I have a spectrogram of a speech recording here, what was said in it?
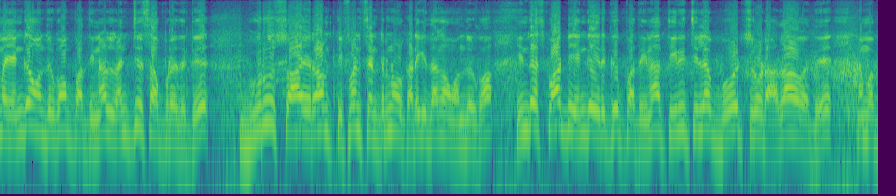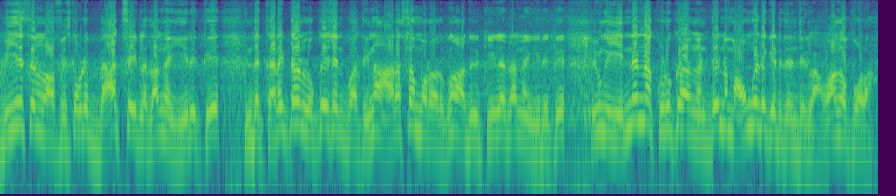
நம்ம எங்கே வந்திருக்கோம் பார்த்தீங்கன்னா லஞ்சு சாப்பிட்றதுக்கு குரு சாய்ராம் டிஃபன் சென்டர்னு ஒரு கடைக்கு தாங்க வந்திருக்கோம். இந்த ஸ்பாட் எங்கே இருக்குது பார்த்தீங்கன்னா திருச்சியில் பேர்ட்ஸ் ரோடு அதாவது நம்ம பிஎஸ்என்எல் ஆஃபீஸ்க்கு அப்படியே பேக் சைடில் தாங்க இருக்குது இந்த கரெக்டான லொக்கேஷன் பார்த்தீங்கன்னா அரச மரம் இருக்கும் அதுக்கு கீழே தாங்க இருக்குது இவங்க என்னென்ன கொடுக்குறாங்கன்ட்டு நம்ம அவங்கள்ட்ட கேட்டு தெரிஞ்சுக்கலாம். வாங்க போகலாம்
